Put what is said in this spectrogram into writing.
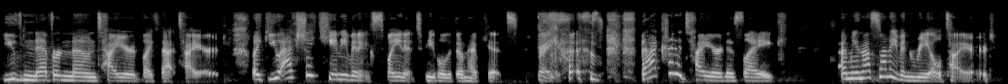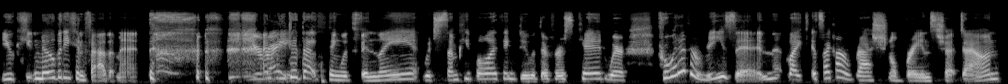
you've never known tired like that tired. Like you actually can't even explain it to people that don't have kids. Right. Because that kind of tired is like, I mean, that's not even real tired. You nobody can fathom it. You're and right. We did that thing with Finley, which some people I think do with their first kid, where for whatever reason, like it's like our rational brains shut down.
